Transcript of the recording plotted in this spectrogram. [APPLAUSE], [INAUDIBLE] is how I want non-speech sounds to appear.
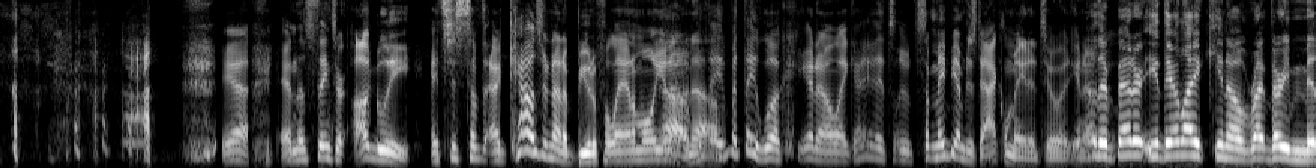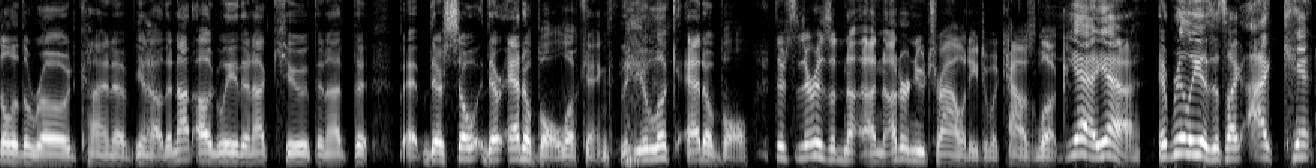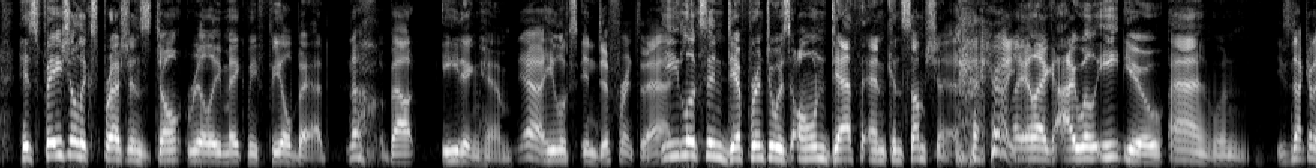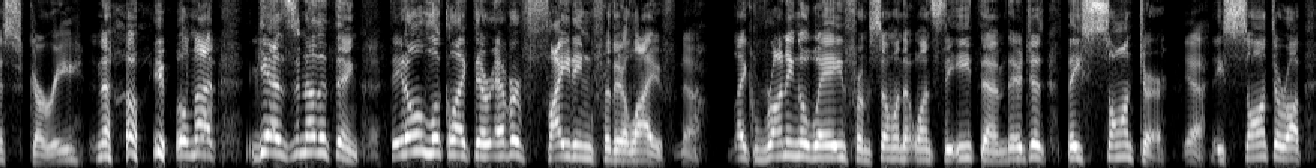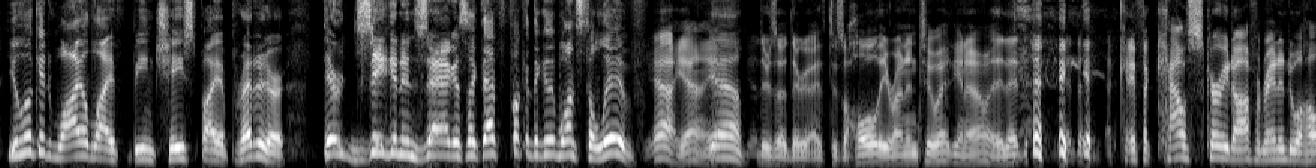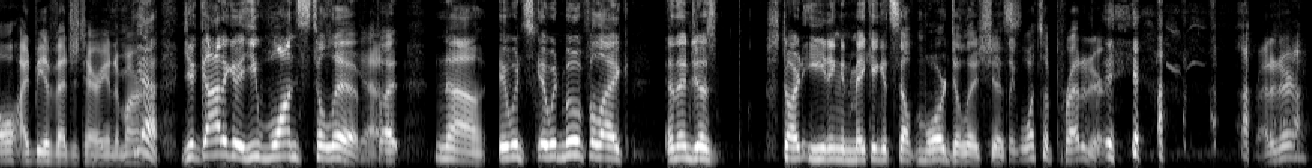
Yeah, and those things are ugly. It's just something. Uh, cows are not a beautiful animal, you No, know. no. But, they, but they look, you know, like it's, it's. Maybe I'm just acclimated to it, you know. No, they're better. They're like you know, right, very middle of the road kind of. You know, they're not ugly. They're not cute. They're not. The, they're so they're edible looking. [LAUGHS] You look edible. There's there is an, an utter neutrality to a cow's look. Yeah, yeah. It really is. It's like I can't. His facial expressions don't really make me feel bad. No. About eating him. Yeah, he looks indifferent to that. He looks indifferent to his own death and consumption. [LAUGHS] Right. like, like, I will eat you. Ah, when, He's not going to scurry. [LAUGHS] no, he will not. Yeah, it's another thing. They don't look like they're ever fighting for their life. No. Like running away from someone that wants to eat them. They're just, they saunter. Yeah. They saunter off. You look at wildlife being chased by a predator, they're zigging and zagging. It's like that fucking thing that wants to live. Yeah, yeah, yeah. Yeah. there's a there if there's a hole, they run into it. You know, That- that- [LAUGHS] if a cow scurried off and ran into a hole, I'd be a vegetarian tomorrow. Yeah, you gotta get. He wants to live, Yeah. but no, it would it would move for like, and then just start eating and making itself more delicious. It's like, what's a predator? [LAUGHS] predator?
